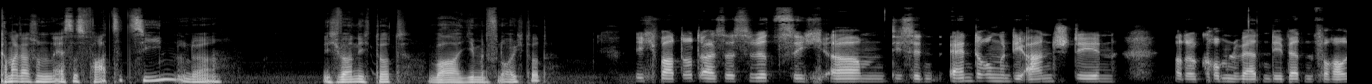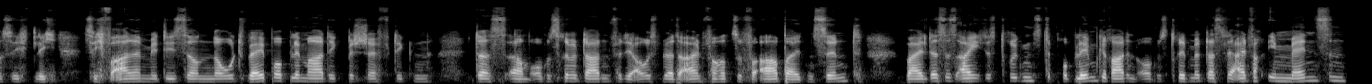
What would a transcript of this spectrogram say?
Kann man da schon ein erstes Fazit ziehen oder? Ich war nicht dort. War jemand von euch dort? Ich war dort, also es wird sich ähm, diese Änderungen, die anstehen oder kommen werden, die werden voraussichtlich sich vor allem mit dieser Node-Way-Problematik beschäftigen, dass ähm, OpenStreetMap-Daten für die Auswerter einfacher zu verarbeiten sind weil das ist eigentlich das drückendste Problem gerade in OpenStreetMap, dass wir einfach immensen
